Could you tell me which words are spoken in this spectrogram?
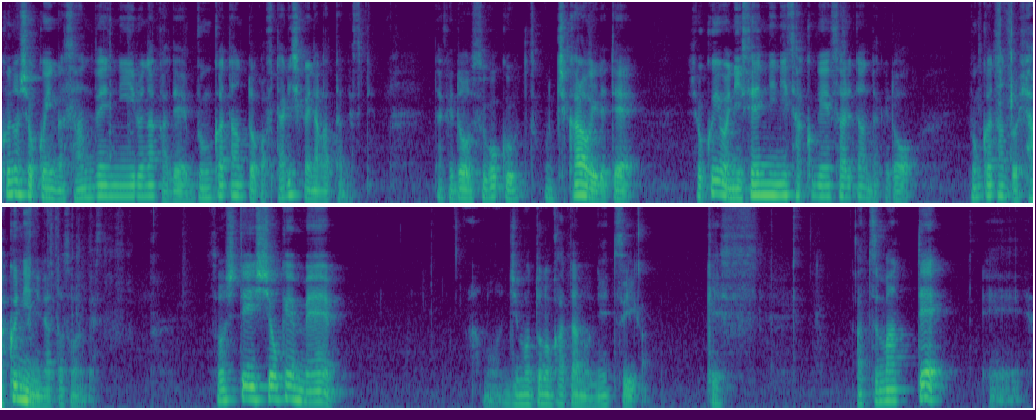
区の職員が3,000人いる中で文化担当が2人しかいなかったんですって。だけどすごく力を入れて職員は2,000人に削減されたんだけど文化担当100人になったそうなんです。そして一生懸命あの地元の方の熱意が集まって、えー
